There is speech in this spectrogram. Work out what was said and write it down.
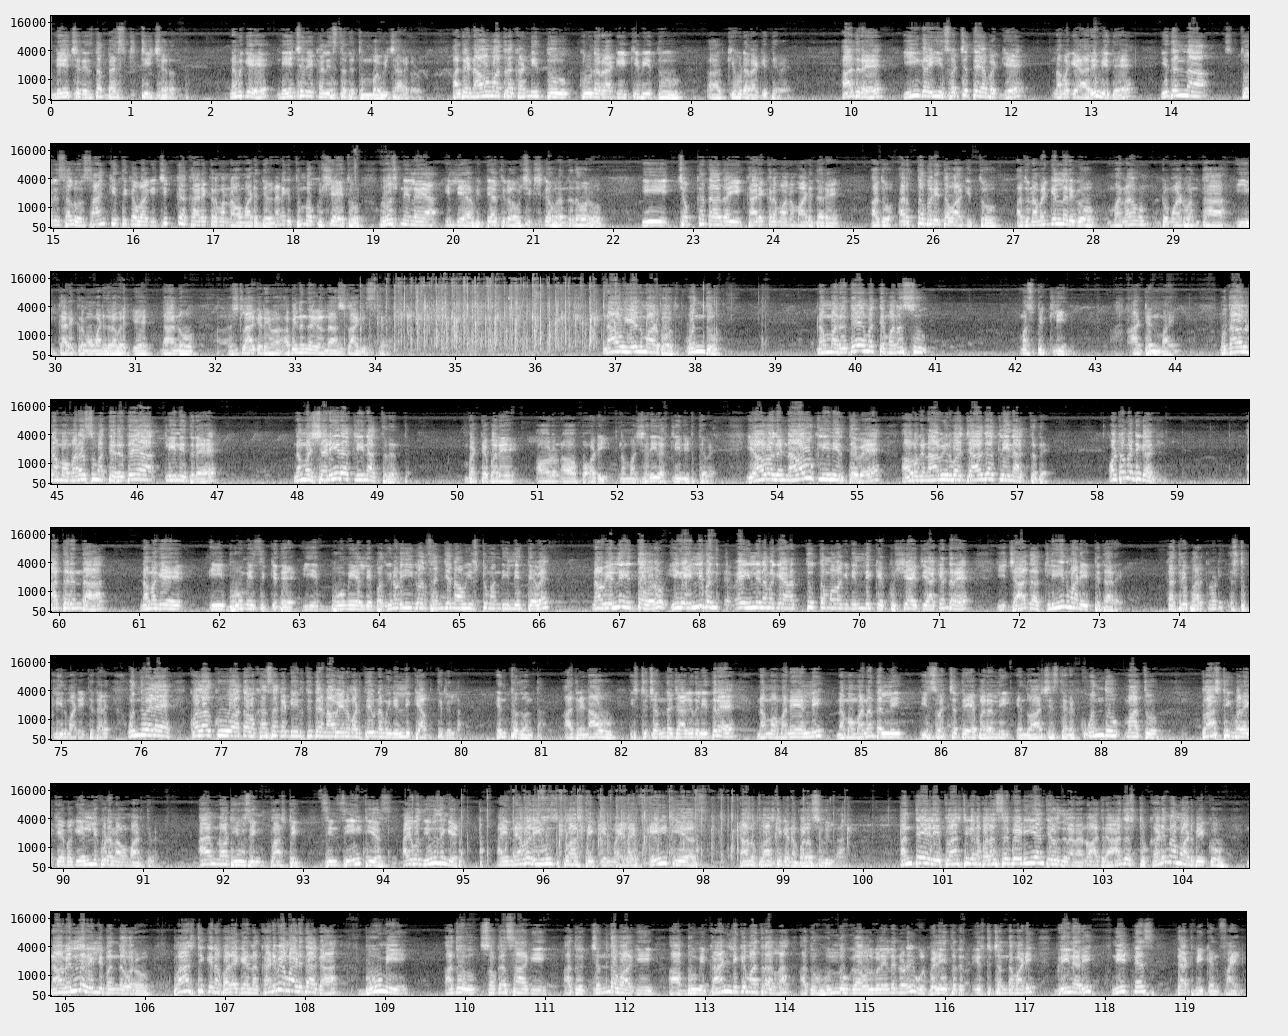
Nature is the best teacher ಅಂತ. ನಮಗೆ ನೇಚರೇ ಕಲಿಸ್ತದೆ ತುಂಬ ವಿಚಾರಗಳು. ಆದ್ರೆ ನಾವು ಮಾತ್ರ ಕಣ್ಣಿದ್ದು ಕ್ರೂಡರಾಗಿ, ಕಿವಿದ್ದು ಕಿವುಡರಾಗಿದ್ದೇವೆ. ಆದರೆ ಈಗ ಈ ಸ್ವಚ್ಛತೆಯ ಬಗ್ಗೆ ನಮಗೆ ಅರಿವಿದೆ. ಇದನ್ನ ತೋರಿಸಲು ಸಾಂಕೇತಿಕವಾಗಿ ಚಿಕ್ಕ ಕಾರ್ಯಕ್ರಮ ನಾವು ಮಾಡಿದ್ದೇವೆ. ನನಗೆ ತುಂಬಾ ಖುಷಿ ಆಯಿತು ರೋಶ್ನಿಲಯ ಇಲ್ಲಿಯ ವಿದ್ಯಾರ್ಥಿಗಳು, ಶಿಕ್ಷಕ ವೃಂದದವರು ಈ ಚೊಕ್ಕದಾದ ಈ ಕಾರ್ಯಕ್ರಮವನ್ನು ಮಾಡಿದ್ದಾರೆ. ಅದು ಅರ್ಥಭರಿತವಾಗಿತ್ತು. ಅದು ನಮಗೆಲ್ಲರಿಗೂ ಮನ ಉಂಟು ಮಾಡುವಂತಹ ಈ ಕಾರ್ಯಕ್ರಮ ಮಾಡಿದರೆ ಅವರಿಗೆ ನಾನು ಶ್ಲಾಘನೆ, ಅಭಿನಂದನೆಗಳನ್ನ ಶ್ಲಾಘಿಸ್ತೇನೆ. ನಾವು ಏನು ಮಾಡಬಹುದು ಒಂದು, ನಮ್ಮ ಹೃದಯ ಮತ್ತೆ ಮನಸ್ಸು must be clean heart and mind ಮೊದಲು ನಮ್ಮ ಮನಸ್ಸು ಮತ್ತೆ ಹೃದಯ ಕ್ಲೀನ್ ಇದ್ರೆ ನಮ್ಮ ಶರೀರ ಕ್ಲೀನ್ ಆಗ್ತದಂತೆ. ಬಟ್ಟೆ ಬರೆ ಅವರ ಬಾಡಿ ನಮ್ಮ ಶರೀರ ಕ್ಲೀನ್ ಇಡ್ತೇವೆ ಯಾವಾಗ ನಾವು ಕ್ಲೀನ್ ಇರ್ತೇವೆ ಆವಾಗ ನಾವಿರುವ ಜಾಗ ಕ್ಲೀನ್ ಆಗ್ತದೆ. ಆಟೋಮೆಟಿಕ್ ಆಗಿ. ಆದ್ದರಿಂದ ನಮಗೆ ಈ ಭೂಮಿ ಸಿಕ್ಕಿದೆ. ಈ ಭೂಮಿಯಲ್ಲಿ ಬದುಕಿ ನೋಡಿ, ಈಗ ಒಂದು ಸಂಜೆ ನಾವು ಇಷ್ಟು ಮಂದಿ ಇಲ್ಲಿ ಇದ್ದೇವೆ ನಾವು ಎಲ್ಲಿ ಇದ್ದವರು, ಈಗ ಇಲ್ಲಿ ಬಂದಿದ್ದೇವೆ, ಇಲ್ಲಿ ನಮಗೆ ಅತ್ಯುತ್ತಮವಾಗಿ ನಿಲ್ಲಕ್ಕೆ ಖುಷಿ ಆಯ್ತು. ಯಾಕೆಂದ್ರೆ ಈ ಜಾಗ ಕ್ಲೀನ್ ಮಾಡಿ ಇಟ್ಟಿದ್ದಾರೆ. ಕತ್ರಿ ಪಾರ್ಕ್ ನೋಡಿ, ಎಷ್ಟು ಕ್ಲೀನ್ ಮಾಡಿ ಇಟ್ಟಿದ್ದಾರೆ. ಒಂದು ವೇಳೆ ಕೊಳಕು ಅಥವಾ ಕಸಗಡ್ಡಿ ಇರ್ತಿದ್ರೆ ನಾವು ಏನು ಮಾಡ್ತೇವೆ? ನಮಗೆ ನಿಲ್ಲಿಕ್ಕೆ ಆಗ್ತಿರ್ಲಿಲ್ಲ. ಎಂಥದ್ದು ಅಂತ. ಆದ್ರೆ ನಾವು ಇಷ್ಟು ಚಂದ ಜಾಗದಲ್ಲಿ ಇದ್ರೆ ನಮ್ಮ ಮನೆಯಲ್ಲಿ, ನಮ್ಮ ಮನದಲ್ಲಿ ಈ ಸ್ವಚ್ಛತೆ ಬರಲಿ ಎಂದು ಆಶಿಸ್ತೇನೆ. ಒಂದು ಮಾತು, ಪ್ಲಾಸ್ಟಿಕ್ ಬಳಕೆಯ ಬಗ್ಗೆ ಎಲ್ಲಿ ಕೂಡ ನಾವು ಮಾಡ್ತೇವೆ. I am not using plastic since eight years I was using it I never use plastic in my life eight years ನಾನು ಪ್ಲಾಸ್ಟಿಕ್ ಅನ್ನು ಬಳಸುವುದಿಲ್ಲ. ಅಂತ ಹೇಳಿ ಪ್ಲಾಸ್ಟಿಕ್ ಅನ್ನು ಬಳಸಬೇಡಿ ಅಂತ ಹೇಳುದಿಲ್ಲ ನಾನು. ಆದ್ರೆ ಆದಷ್ಟು ಕಡಿಮೆ ಮಾಡಬೇಕು. ನಾವೆಲ್ಲರೂ ಇಲ್ಲಿ ಬಂದವರು ಪ್ಲಾಸ್ಟಿಕ್ಕಿನ ಬಳಕೆಯನ್ನು ಕಡಿಮೆ ಮಾಡಿದಾಗ ಭೂಮಿ ಅದು ಸೊಗಸಾಗಿ, ಅದು ಚಂದವಾಗಿ ಆ ಭೂಮಿ ಕಾಣ್ಲಿಕ್ಕೆ ಮಾತ್ರ ಅಲ್ಲ, ಅದು ಹುಲ್ಲುಗಾವಲುಗಳೆಲ್ಲ ನೋಡಿ ಬೆಳೆಯುತ್ತದೆ. ಎಷ್ಟು ಚಂದ ಮಾಡಿ, greenery neatness that we can find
